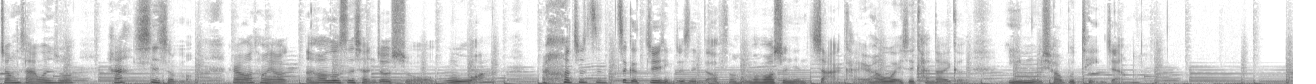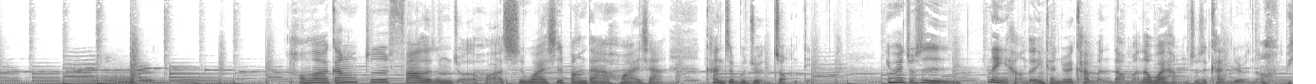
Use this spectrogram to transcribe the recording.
装傻问说。哈是什么？然后童谣，然后陆思成就说：“我，然后就是这个剧情就是你知道粉红泡泡瞬间炸开，然后我也是看到一个姨母笑不停这样。好啦，刚刚就是发了这么久的花痴，我还是帮大家画一下看这部剧的重点。因为就是内行的，你可能就会看门道嘛。那外行就是看热闹，毕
